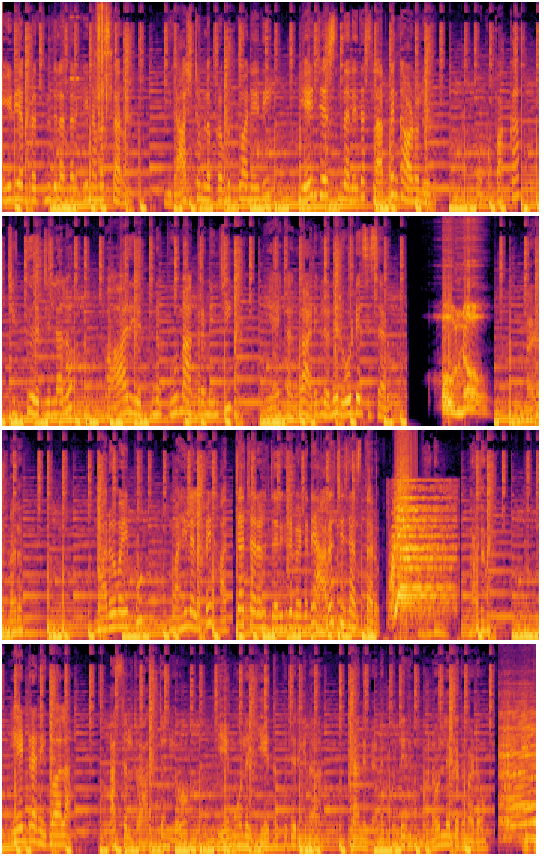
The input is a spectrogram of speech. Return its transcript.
మీడియా ప్రతినిధులందరికీ నమస్కారం. ఈ రాష్ట్రంలో ప్రభుత్వం అనేది ఏం చేస్తుందనేది అసలు అర్థం కావడం లేదు. ఒక పక్క చిత్తూరు జిల్లాలో భారీ ఎత్తున భూమి ఆక్రమించి ఏకంగా అడవిలోనే రోడ్డేసేశారు. మేడం మేడం. మరోవైపు మహిళలపై అత్యాచారాలు జరిగిన వెంటనే అరెస్ట్ చేసేస్తారు. మేడం. ఏంట్రా నీ గోల? అసలు రాష్ట్రంలో ఏ మూల ఏ తప్పు జరిగినా దాని వెనకుండేది మనోళ్ళే కదా మేడం. ఇది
